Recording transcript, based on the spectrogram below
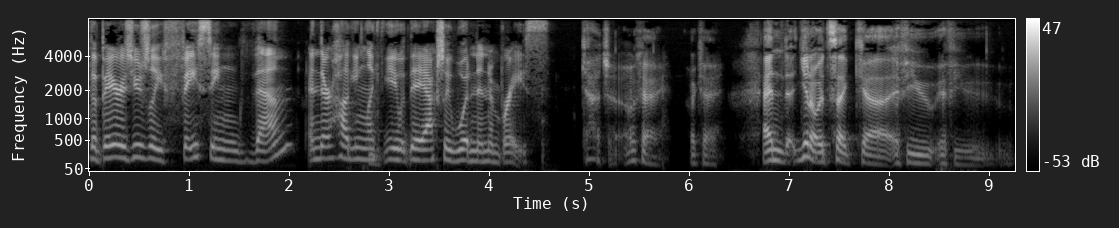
the bear is usually facing them and they're hugging like you, they actually would in an embrace. Gotcha. Okay. Okay. And you know, it's like uh, if you if you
